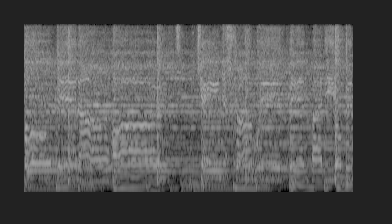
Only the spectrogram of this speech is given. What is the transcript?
Open our hearts, change us from within by the open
